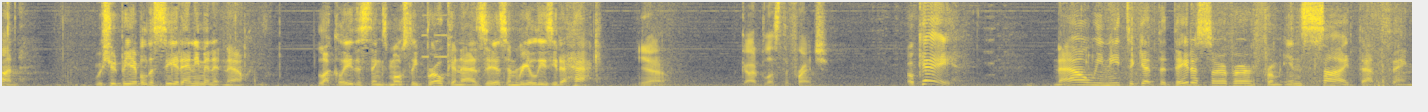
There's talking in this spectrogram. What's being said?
Done. We should be able to see it any minute now. Luckily, this thing's mostly broken as is and real easy to hack. Yeah. God bless the French. Okay. Now we need to get the data server from inside that thing.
